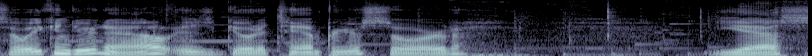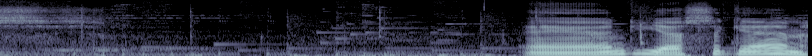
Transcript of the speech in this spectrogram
So what you can do now is go to tamper your sword. Yes. And yes again.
